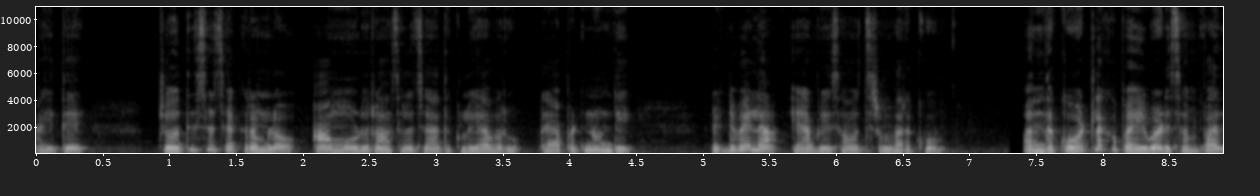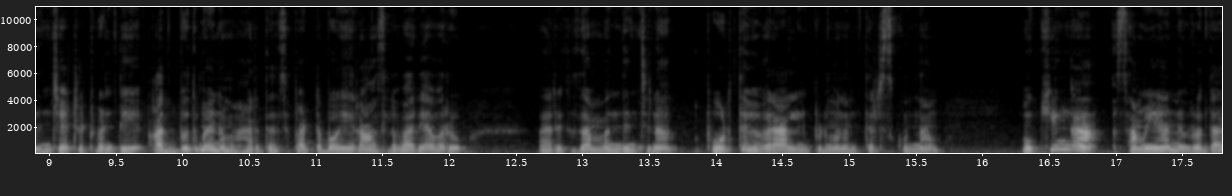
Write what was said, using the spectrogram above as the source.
అయితే జ్యోతిష చక్రంలో ఆ మూడు రాసుల జాతకులు ఎవరు? రేపటి నుండి రెండు వేల యాభై సంవత్సరం వరకు వంద కోట్లకు పైబడి సంపాదించేటటువంటి అద్భుతమైన మహర్దశ పట్టబోయే రాసుల వారు ఎవరు? వారికి సంబంధించిన పూర్తి వివరాలను ఇప్పుడు మనం తెలుసుకుందాం. ముఖ్యంగా సమయాన్ని వృధా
